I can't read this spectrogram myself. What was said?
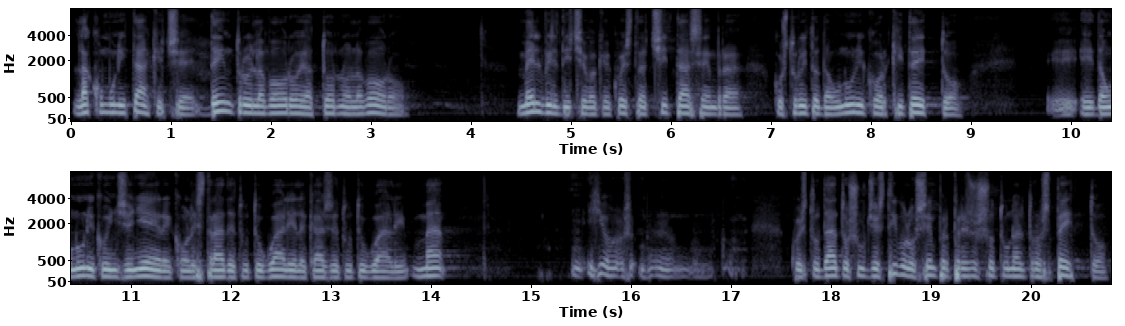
la comunità che c'è dentro il lavoro e attorno al lavoro. Melville diceva che questa città sembra costruita da un unico architetto e, e, da un unico ingegnere con le strade tutte uguali e le case tutte uguali, ma io questo dato suggestivo l'ho sempre preso sotto un altro aspetto,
